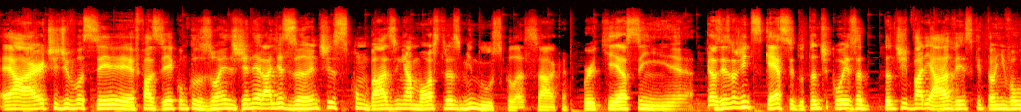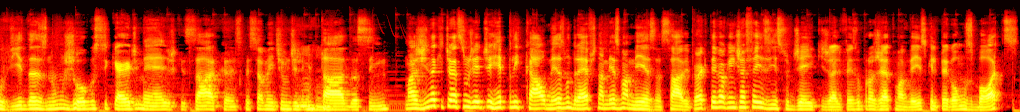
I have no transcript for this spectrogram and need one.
é a arte de você fazer conclusões generalizantes com base em amostras minúsculas, saca? Porque assim, é, às vezes a gente esquece do tanto de coisa, tanto de variáveis que estão envolvidas num jogo sequer de Magic, saca? Especialmente um de Uhum. limitado, assim. Imagina que tivesse um jeito de replicar o mesmo draft na mesma mesa, sabe? Pior que teve alguém que já fez isso, o Jake já. Ele fez um projeto uma vez que ele pegou uns bots.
